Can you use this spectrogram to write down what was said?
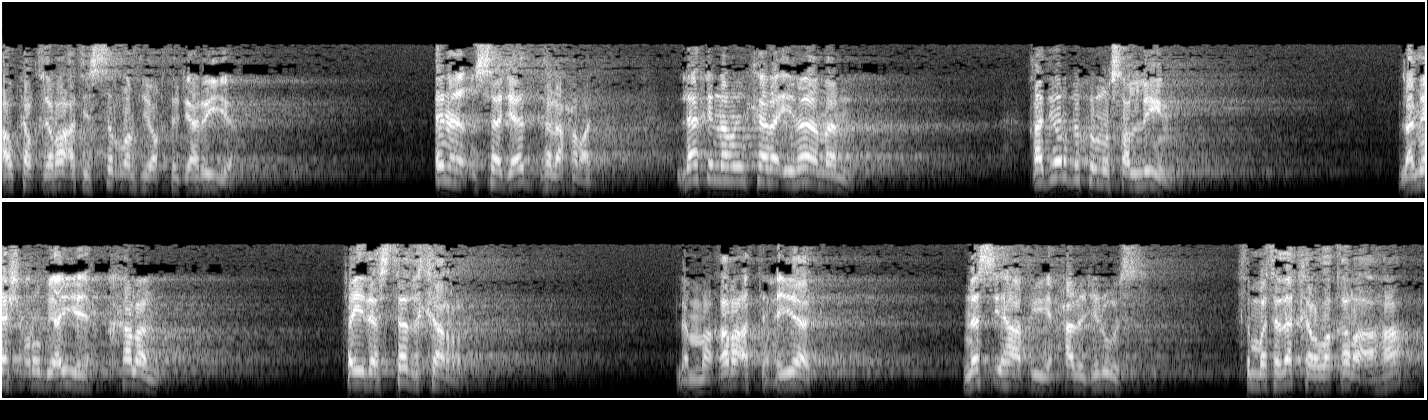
أو كالقراءة سرا في وقت الجهرية إن سجد فلا حرج. لكنه إن كان إماما قد يربك المصلين. لم يشعروا بأي خلل. فإذا استذكر لما قرأ التحيات نسيها في حال الجلوس ثم تذكر وقرأها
